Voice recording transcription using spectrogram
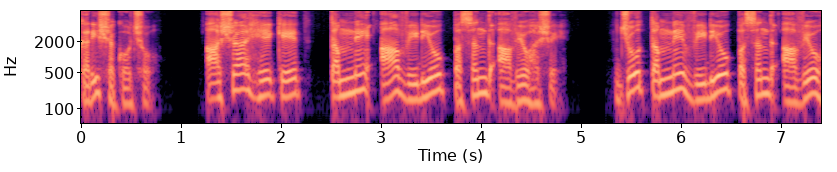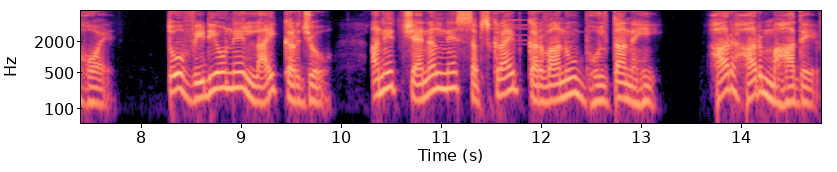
કરી શકો છો. આશા હે કે તમને આ વિડિયો પસંદ આવ્યો હશે. જો તમને વિડિયો પસંદ આવ્યો હોય, તો વિડિયોને લાઇક કરજો અને ચેનલને સબસ્ક્રાઇબ કરવાનું ભૂલતા નહીં. હર હર મહાદેવ.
